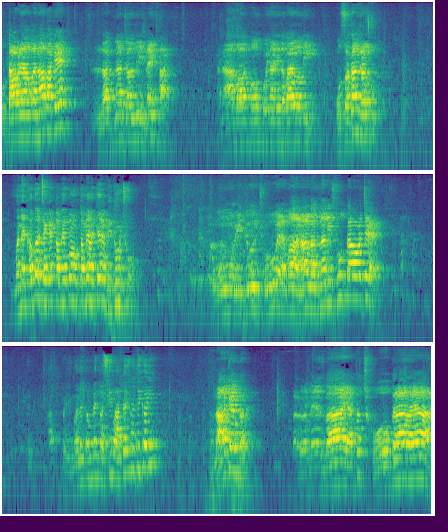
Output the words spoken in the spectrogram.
ઉતાવળે આમાં ના પાકે લગ્ન જલ્દી નહીં થાય. અને આ બાબતમાં હું કોઈનાથી દબાયેલો નથી. હું સ્વતંત્ર છું. મને ખબર છે કે તમે પણ તમે અત્યારે વિધુર છો. હું વિધુન છું એમાં આના લગ્નની શું તાવળ છે? આ પ્રેમલે તમને કશી વાત જ નથી કરી? ના કેમ કરે? રમેશભાઈ આ તો છોકરા રહ્યા.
